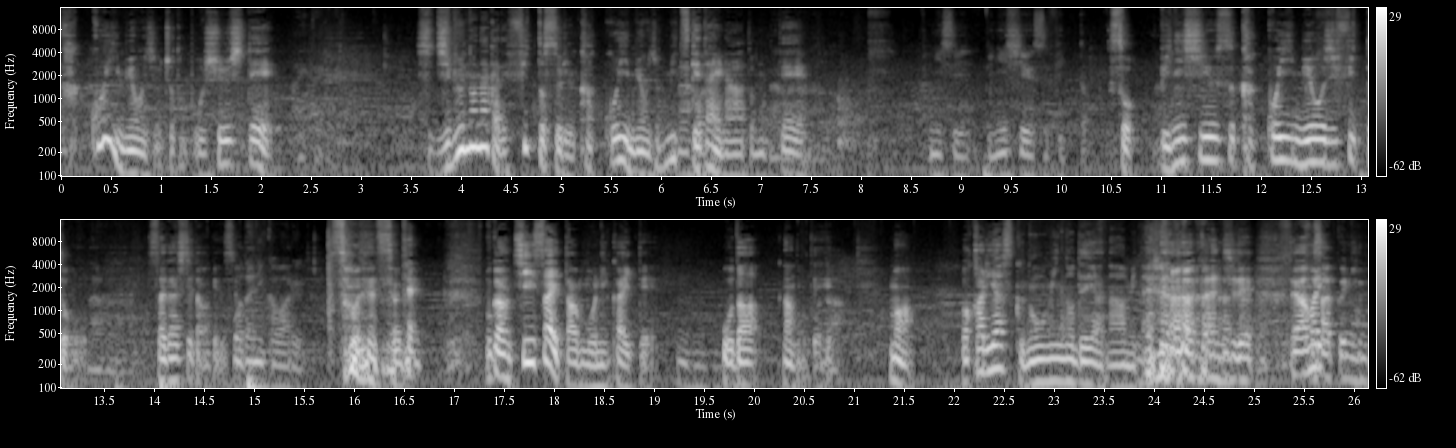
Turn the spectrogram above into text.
かっこいい名字をちょっと募集して自分の中でフィットするかっこいい名字を見つけたいなと思って。ビニシビニシウスフィット。そう。ビニシウスかっこいい名字フィットを探してたわけですどよ。小田に変わる。そうですよね。僕あの小さい田んぼに書いて小田なのでまあ分かりやすく農民の出やなみたいな。感じで。であんまり小作人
